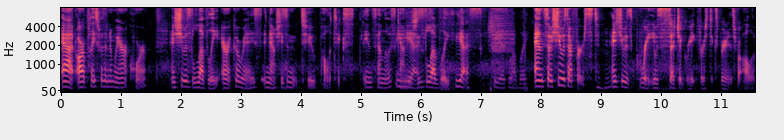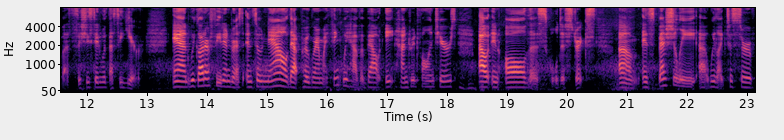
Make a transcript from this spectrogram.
at our place with an AmeriCorps and she was lovely erica reyes and now she's into politics in san luis county Yes. she's lovely Yes, she is lovely. and so she was our 1st Mm-hmm. and she was great. It was such a great first experience for all of us. So she stayed with us a year, and we got our feet under us. And so now that program, I think we have about 800 volunteers Mm-hmm. out in all the school districts. Um, especially, uh, we like to serve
